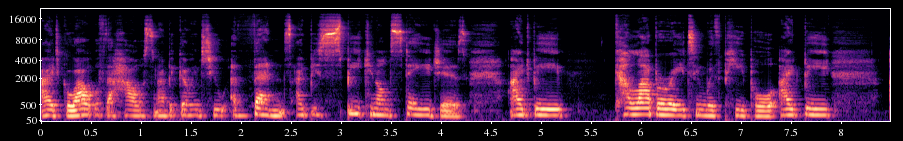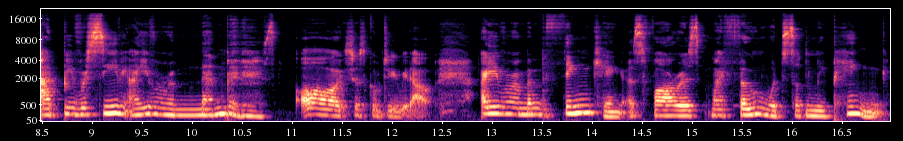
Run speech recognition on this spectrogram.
I'd go out of the house and I'd be going to events, I'd be speaking on stages, I'd be collaborating with people, I'd be I'd be receiving I even remember this. Oh, it's just come to me now. I even remember thinking as far as my phone would suddenly ping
